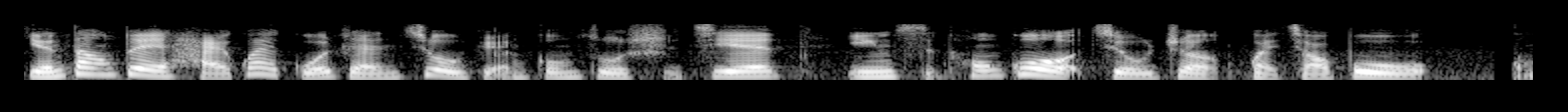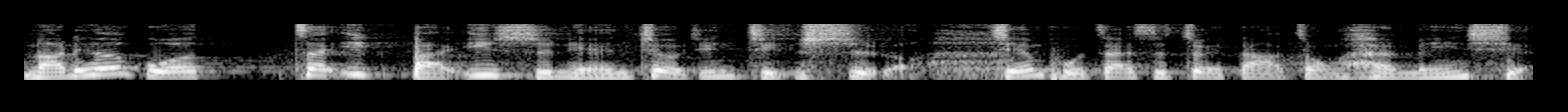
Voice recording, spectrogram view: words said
延宕对海外国人救援工作时间，因此通过纠正外交部。那联合国。在一百一十年就已经警示了，柬埔寨是最大众，很明显，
